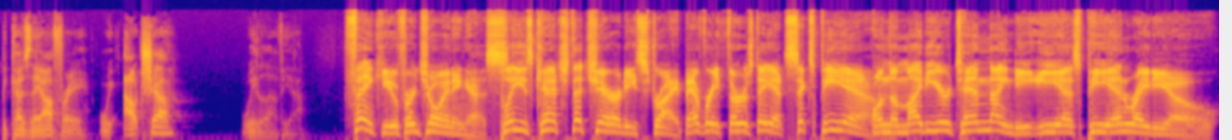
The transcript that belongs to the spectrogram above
Because they are free. We out ya. We love ya. Thank you for joining us. Please catch the charity stripe every Thursday at 6 p.m. on the Mightier 1090 ESPN Radio.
